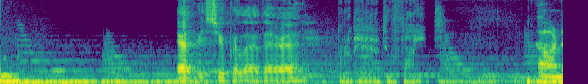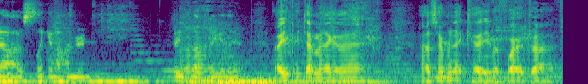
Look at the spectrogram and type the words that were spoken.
you had to be super low there, right? Prepare to fight. Oh no, I was like at a hundred. Hey, Uh-huh. uh, there. Oh, you picked up Mega there? I was hoping to kill you before it dropped.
